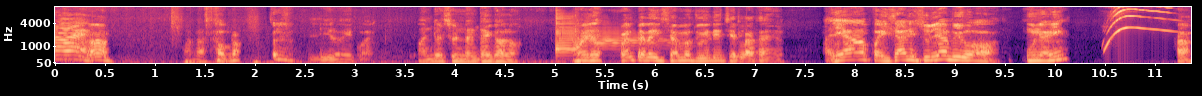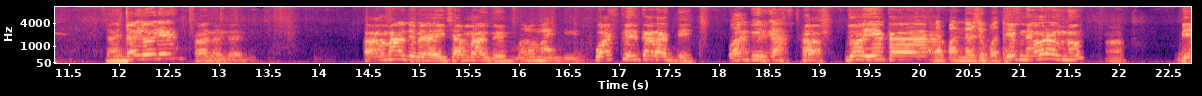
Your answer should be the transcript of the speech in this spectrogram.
આવે. લીલો એક વાર. પંદરસો નંટાઈ કરો પણ પેલા હિસાબમાં જોઈ લે કેટલા થાય. અલ્યા પૈસાની સુલ્યા બીવા? હું નહીં? હા. ધંધા જોઈ ને હા નંદાજી હા મારજે પેલા હિસાબ મારજે બોલો મારજે દઈએ પાંચ ફિરકા રાખજે જો એક પંદરસો એક નવરંગ નો બે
